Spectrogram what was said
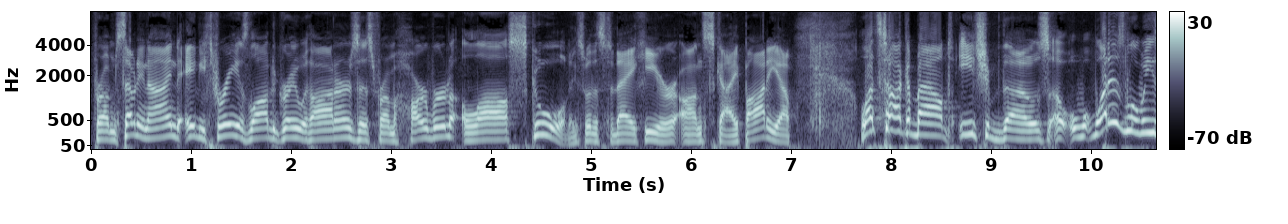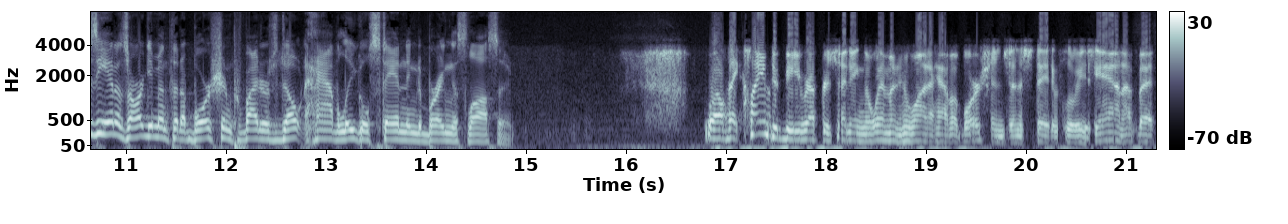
From 79 to 83, his law degree with honors is from Harvard Law School. He's with us today here on Skype Audio. Let's talk about each of those. Uh, what is Louisiana's argument that abortion providers don't have legal standing to bring this lawsuit? Well, they claim to be representing the women who want to have abortions in the state of Louisiana, but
